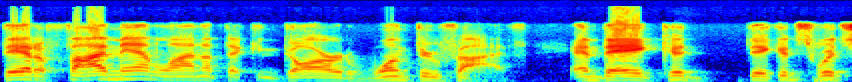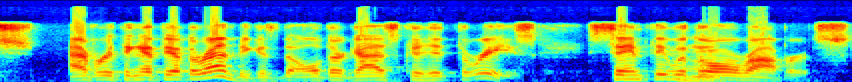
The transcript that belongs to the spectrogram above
They had a five man lineup that can guard one through five, and they could they could switch everything at the other end because all their guys could hit threes. Same thing with mm-hmm. Oral Roberts.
